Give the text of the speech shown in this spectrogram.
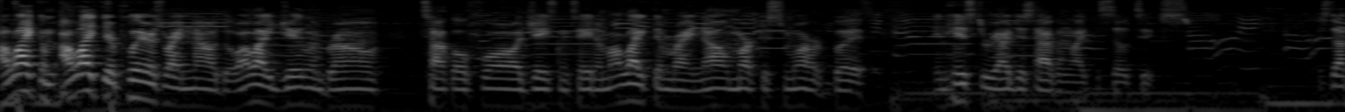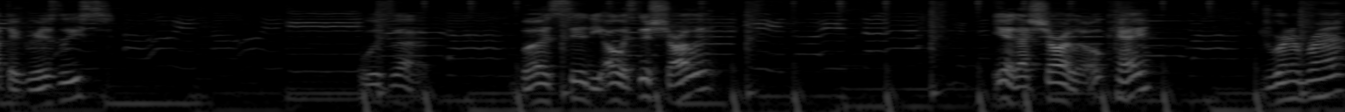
I like them. I like their players right now though. I like Jaylen Brown, Tacko Fall, Jayson Tatum. I like them right now. Marcus Smart, but in history, I just haven't liked the Celtics. Is that the Grizzlies? Who is that? Buzz City. Oh, is this Charlotte? Yeah, that's Charlotte. Okay. Jordan Brand.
